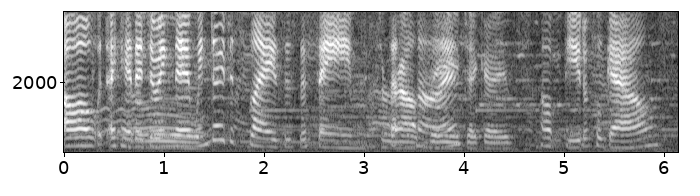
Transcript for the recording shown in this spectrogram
Oh, okay. They're doing their window displays as the theme. Throughout That's nice. the decades. Oh, beautiful gals.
